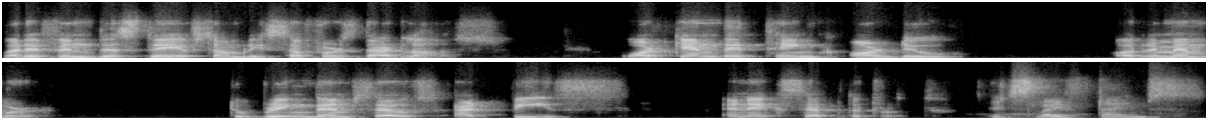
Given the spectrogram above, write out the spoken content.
But if in this day, if somebody suffers that loss, what can they think or do or remember to bring themselves at peace and accept the truth? It's lifetimes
